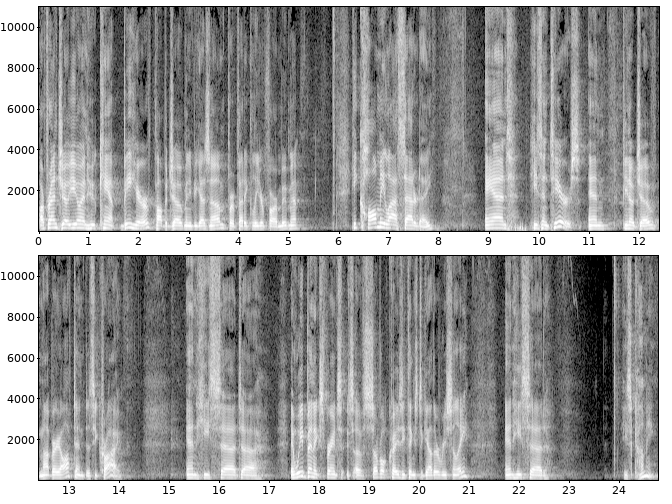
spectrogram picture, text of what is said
Our friend Joe Ewan, who can't be here, Papa Joe, many of you guys know him, prophetic leader for our movement, he called me last Saturday and he's in tears. And if you know Joe, not very often does he cry. And he said, uh, and we've been experiencing several crazy things together recently. And he said, He's coming.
